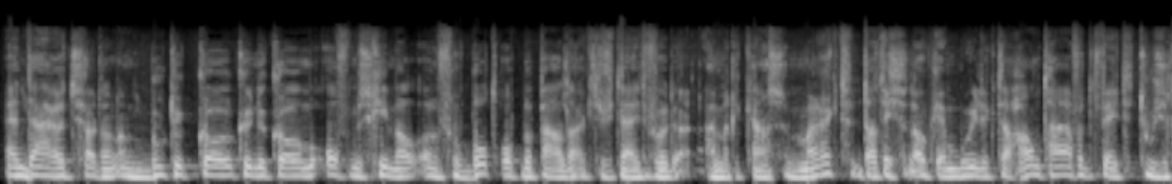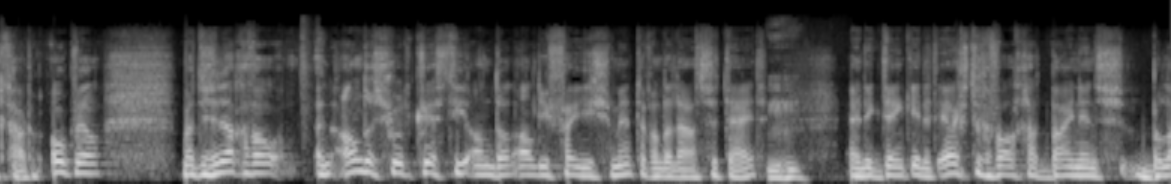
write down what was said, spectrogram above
En daaruit zou dan een boete ko- kunnen komen. Of misschien wel een verbod op bepaalde activiteiten voor de Amerikaanse markt. Dat is dan ook weer moeilijk te handhaven. Dat weet de toezichthouder ook wel. Maar het is in elk geval een ander soort kwestie an- dan al die faillissementen van de laatste tijd. En ik denk in het ergste geval gaat Binance belangrijk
